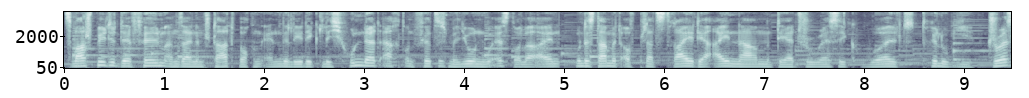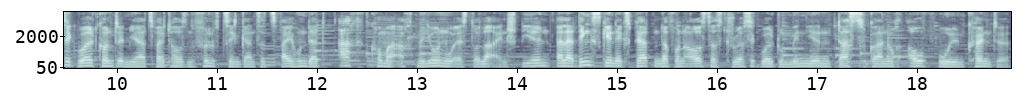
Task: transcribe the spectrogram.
Zwar spielte der Film an seinem Startwochenende lediglich 148 Millionen US-Dollar ein und ist damit auf Platz 3 der Einnahmen der Jurassic World Trilogie. Jurassic World konnte im Jahr 2015 ganze 208,8 Millionen US-Dollar einspielen. Allerdings gehen Experten davon aus, dass Jurassic World Dominion das sogar noch aufholen könnte.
